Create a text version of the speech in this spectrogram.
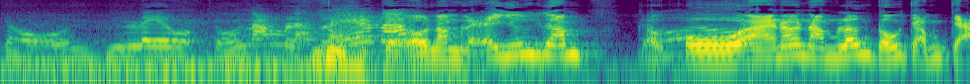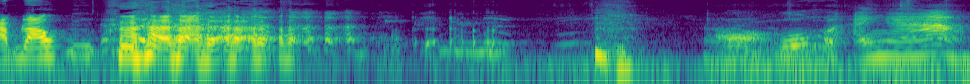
Trời ơi leo. Trời năm làm lẻ trời đó ơi năm lẻ dưới năm Đó. ồ ai nói năm lớn tuổi chậm chạp đâu. Rồi, cuốn lại nha.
